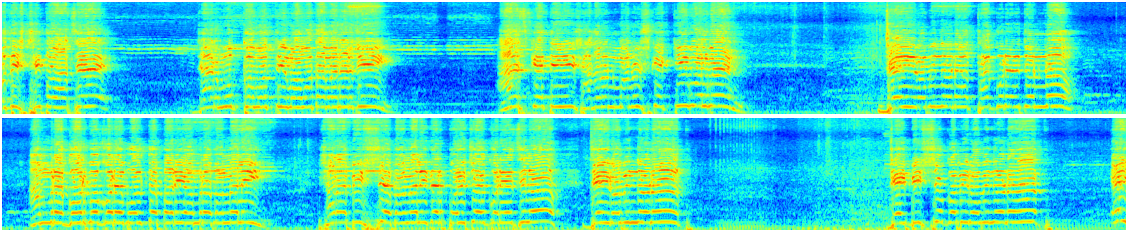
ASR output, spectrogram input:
অধিষ্ঠিত আছে যার মুখ্যমন্ত্রী মমতা ব্যানার্জি আজকে তিনি সাধারণ মানুষকে কি বলবেন? যেই রবীন্দ্রনাথ ঠাকুরের জন্য আমরা গর্ব করে বলতে পারি, আমরা বাঙালি, সারা বিশ্বে বাঙালিদের পরিচয় করিয়েছিল যেই রবীন্দ্রনাথ। যেই বিশ্বকবি রবীন্দ্রনাথ, এই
